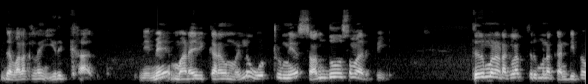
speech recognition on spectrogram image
இந்த வழக்கெல்லாம் இருக்காது. இனிமே மனைவி கணவன் முறையில் ஒற்றுமையா சந்தோஷமா இருப்பீங்க. திருமணம் நடக்கலாம் திருமணம் கண்டிப்பா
